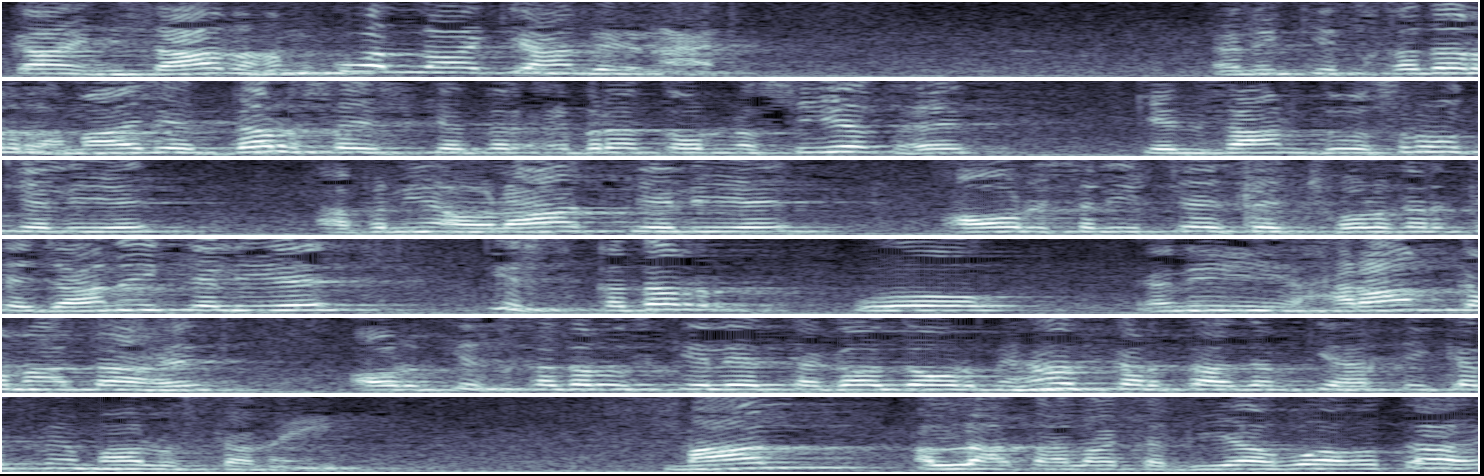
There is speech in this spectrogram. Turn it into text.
کا حساب ہم کو اللہ کے یہاں دینا ہے۔ یعنی کس قدر ہمارے لیے درس ہے، اس کے اندر عبرت اور نصیحت ہے کہ انسان دوسروں کے لیے، اپنی اولاد کے لیے، اور اس طریقے سے چھوڑ کر کے جانے کے لیے کس قدر وہ یعنی حرام کماتا ہے، اور کس قدر اس کے لیے تگد اور محنت کرتا جبکہ حقیقت میں مال اس کا نہیں۔ مال اللہ تعالیٰ کا دیا ہوا ہوتا ہے،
